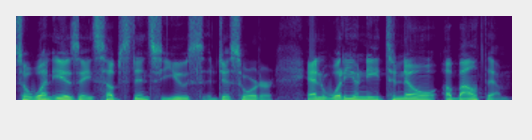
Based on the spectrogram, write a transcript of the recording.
So, what is a substance use disorder? And what do you need to know about them?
